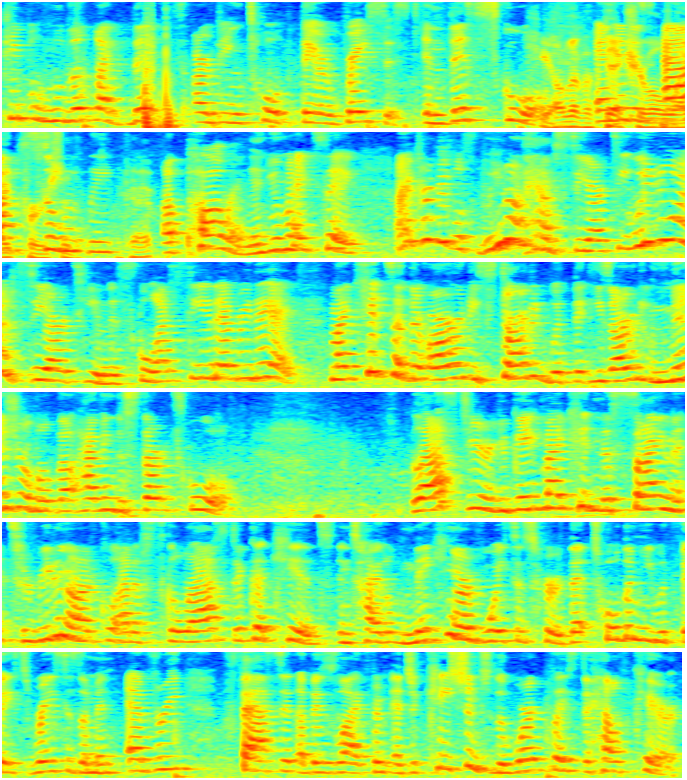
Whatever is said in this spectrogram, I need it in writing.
people who look like this are being told they are racist in this school. She held up a and picture it is of a white person. absolutely Okay. appalling. And you might say, I've heard people say, we don't have CRT. We do have CRT in this school. I see it every day. My kid said they're already started with it. He's already miserable about having to start school. Last year, you gave my kid an assignment to read an article out of Scholastica Kids entitled Making Our Voices Heard that told him he would face racism in every facet of his life, from education to the workplace to healthcare.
